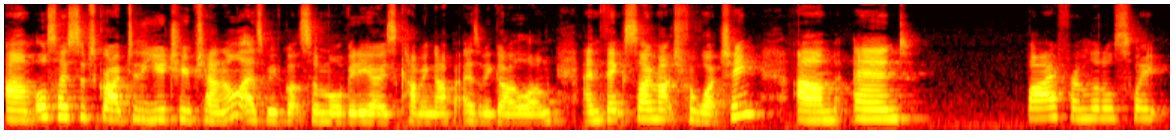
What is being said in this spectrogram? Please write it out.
um, also subscribe to the YouTube channel as we've got some more videos coming up as we go along. And thanks so much for watching um, and bye from little sweet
